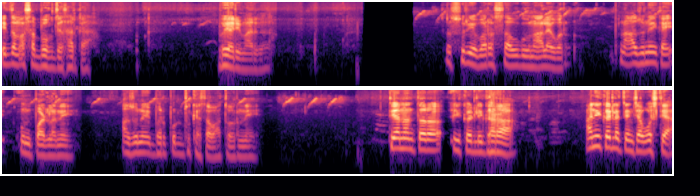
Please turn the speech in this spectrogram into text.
एकदम असा बोगद्यासारखा भुयारी मार्ग. तर सूर्य बराचसा उगवून आल्यावर पण अजूनही काही ऊन पडला नाही. अजूनही भरपूर धुक्याचं वातावरण आहे. त्यानंतर इकडली घरा आणि इकडल्या त्यांच्या वस्त्या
